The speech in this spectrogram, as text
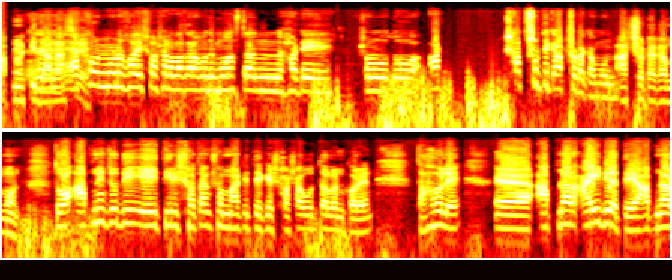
আপনার কি জানা আছে? এখন মনে হয় শশার বাজার আমাদের মহাস্থান হাটে সম্ভবত আট সাতশো থেকে আটশো টাকা মন। আটশো টাকা মন। তো আপনি যদি এই তিরিশ শতাংশ মাটি থেকে শশা উত্তোলন করেন তাহলে আপনার আইডিয়াতে আপনার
